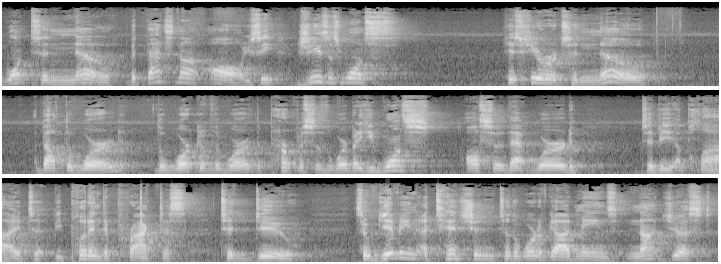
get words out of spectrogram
want to know, but that's not all. You see, Jesus wants his hearer to know about the word, the work of the word, the purpose of the word, but he wants also that word to be applied, to be put into practice, to do. So, giving attention to the Word of God means not just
